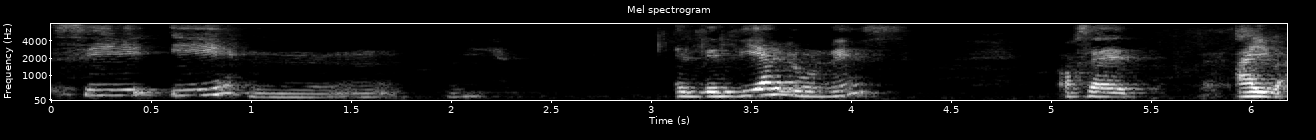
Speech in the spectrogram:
Sí, y mm, mira, el del día lunes, o sea, ahí va.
